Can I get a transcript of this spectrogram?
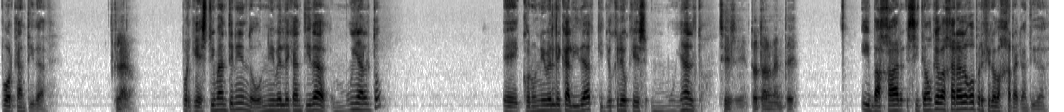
por cantidad. Claro. Porque estoy manteniendo un nivel de cantidad muy alto eh, con un nivel de calidad que yo creo que es muy alto. Sí, sí, totalmente. Y bajar, si tengo que bajar algo, prefiero bajar la cantidad.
